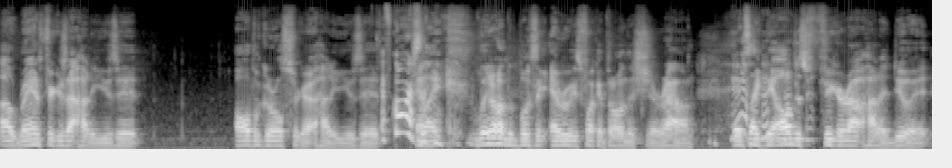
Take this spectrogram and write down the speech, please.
Uh, Rand figures out how to use it. All the girls figure out how to use it. Of course And like later on in the books, like everybody's fucking throwing this shit around. And it's like they all just figure out how to do it.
